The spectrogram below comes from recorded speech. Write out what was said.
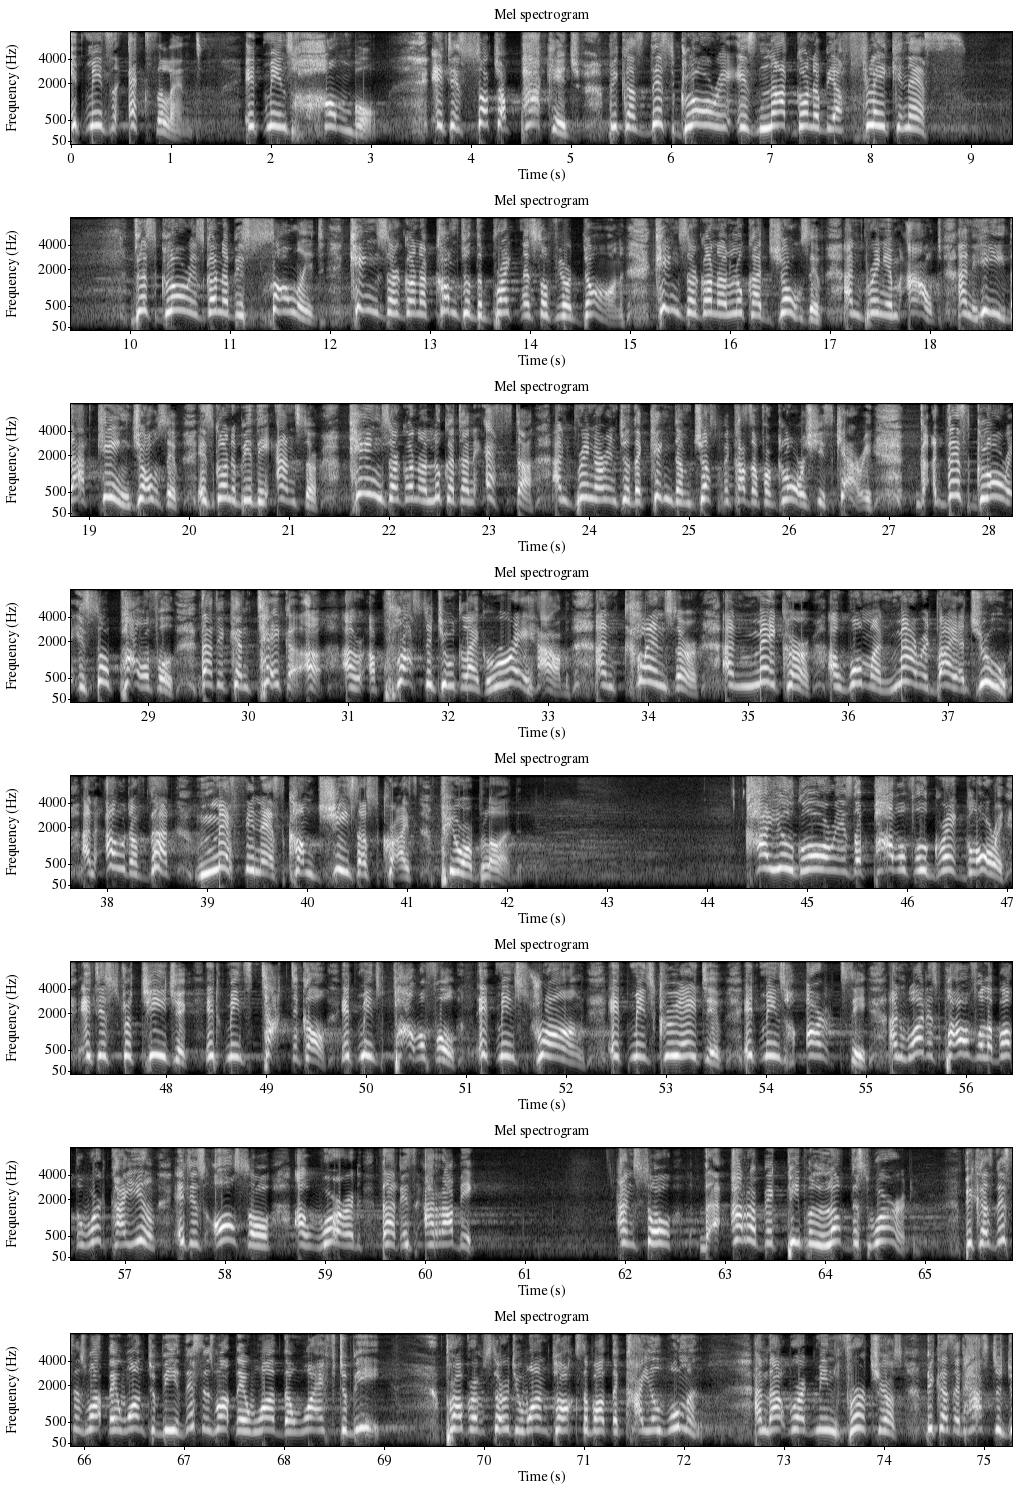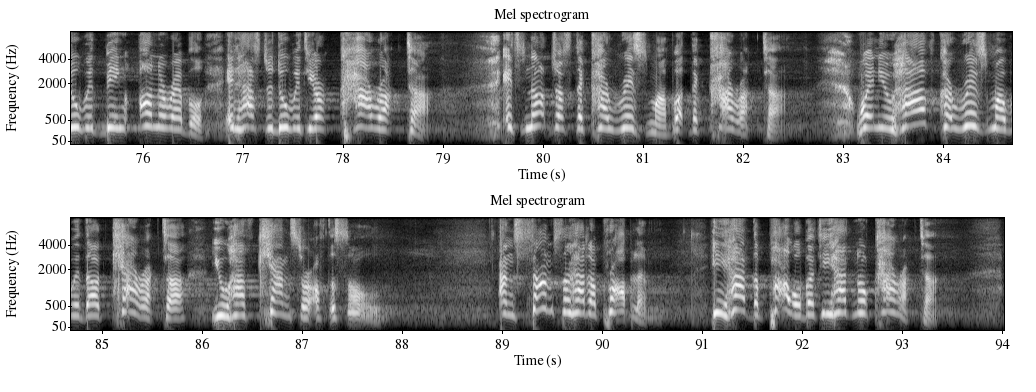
It means excellent. It means humble. It is such a package because this glory is not going to be a flakiness. This glory is going to be solid. Kings are going to come to the brightness of your dawn. Kings are going to look at Joseph and bring him out. And he, that king, Joseph, is going to be the answer. Kings are going to look at an Esther and bring her into the kingdom just because of her glory she's carrying. This glory is so powerful that it can take a, a, a prostitute like Rahab and cleanse her and make her a woman married by a Jew. And out of that messiness come Jesus Christ, pure blood. Chayil glory is the powerful, great glory. It is strategic. It means tactical. It means powerful. It means strong. It means creative. It means artsy. And what is powerful about the word Chayil? It is also a word that is Arabic. And so the Arabic people love this word because this is what they want to be. This is what they want the wife to be. Proverbs 31 talks about the Chayil woman. And that word means virtuous because it has to do with being honorable. It has to do with your character. It's not just the charisma, but the character. When you have charisma without character, you have cancer of the soul. And Samson had a problem. He had the power, but he had no character.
